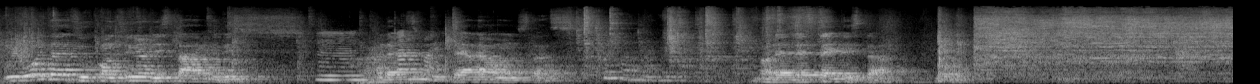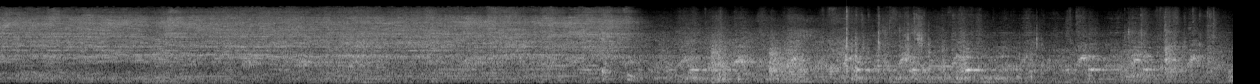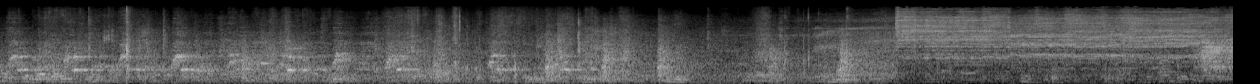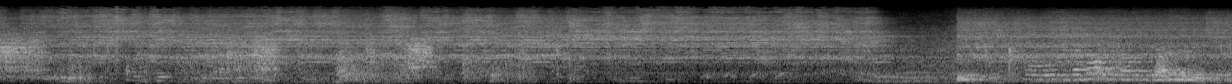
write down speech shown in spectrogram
We wanted to continue this tab to this. Hmm, and then that's fine. The other one starts. No, the, the staircase tab. Gracias.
